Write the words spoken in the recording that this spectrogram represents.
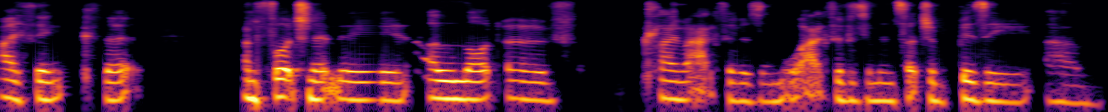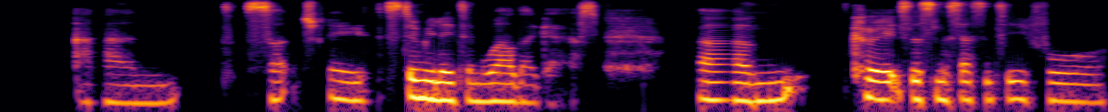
I think that unfortunately a lot of climate activism or activism in such a busy um, and such a stimulating world, I guess, um, creates this necessity for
